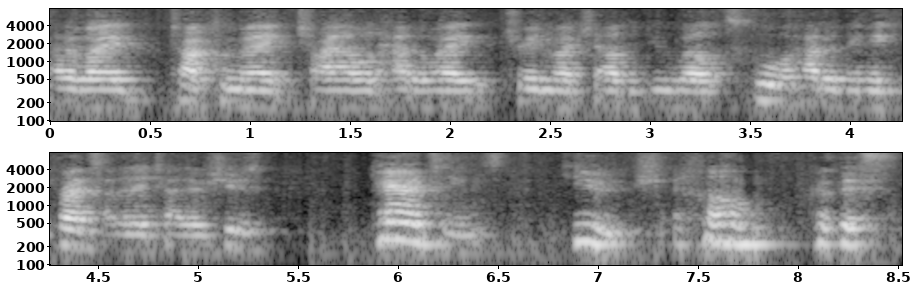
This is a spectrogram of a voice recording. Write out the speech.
how do I talk to my child? How do I train my child to do well at school? How do they make friends? How do they tie their shoes? Parenting is huge um, for this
